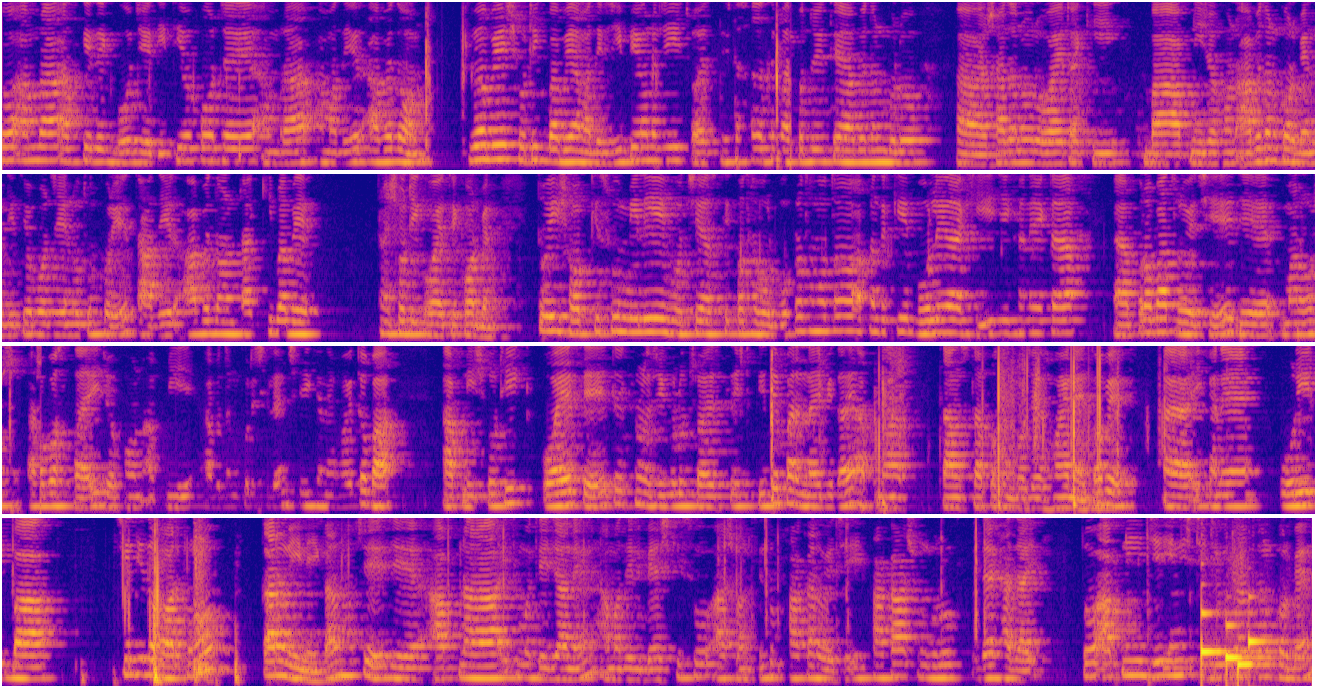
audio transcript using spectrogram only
তো আমরা আজকে দেখব যে দ্বিতীয় পর্যায়ে আমরা আমাদের আবেদন কীভাবে সঠিকভাবে আমাদের জিপিএ অনুযায়ী চয়েস লিস্টটা সাজাতে পারি, পদ্ধতিতে আবেদনগুলো সাজানোর ওয়াইটা কি বা আপনি যখন আবেদন করবেন দ্বিতীয় পর্যায়ে নতুন করে তাদের আবেদনটা কীভাবে সঠিক ওয়েতে করবেন। তো এই সব কিছু মিলিয়ে হচ্ছে আজকে কথা বলব। প্রথমত আপনাদেরকে বলে রাখি যেখানে একটা প্রবাদ রয়েছে যে মানুষ অবস্থায় যখন আপনি আবেদন করেছিলেন, সেইখানে হয়তোবা আপনি সঠিক ওয়েতে টেকনোলজি গুলো চয়েস লিস্ট দিতে পারেন নাই বিদায় আপনার চান্সটা প্রথম পর্যায়ে হয় নাই। তবে এখানে ওরিট বা চিন্তিত হওয়ার কোনো কারণই নেই। কারণ হচ্ছে যে আপনারা ইতিমধ্যে জানেন, আমাদের বেশ কিছু আসন কিন্তু ফাঁকা রয়েছে। এই ফাঁকা আসনগুলো দেখা যায়। তো আপনি যে ইনস্টিটিউটে আবেদন করবেন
